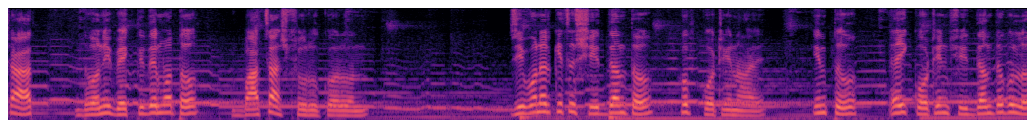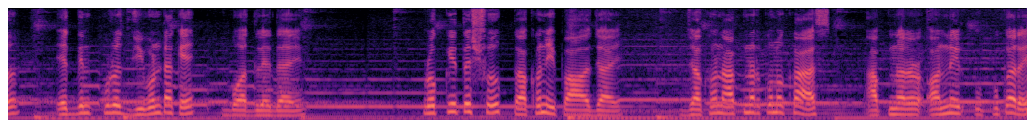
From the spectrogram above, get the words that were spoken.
সাত, ধনী ব্যক্তিদের মতো বাঁচা শুরু করুন। জীবনের কিছু সিদ্ধান্ত খুব কঠিন হয়, কিন্তু এই কঠিন সিদ্ধান্তগুলো একদিন পুরো জীবনটাকে বদলে দেয়। প্রকৃত সুখ তখনই পাওয়া যায়, যখন আপনার কোনো কাজ আপনার অন্যের উপকারে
